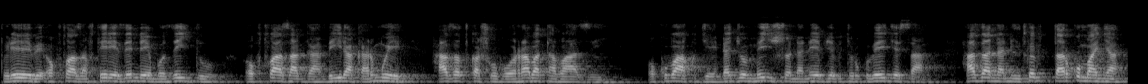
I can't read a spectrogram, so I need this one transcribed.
turebe oku twaza kutereeza endembo zaitu oku twaza kugambira karimwe haza tukashoborora abatabazi oku bakugyenda gye omu maisho na n'ebyo biturikubeegyesa haza na nitwe bitutarikumanya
